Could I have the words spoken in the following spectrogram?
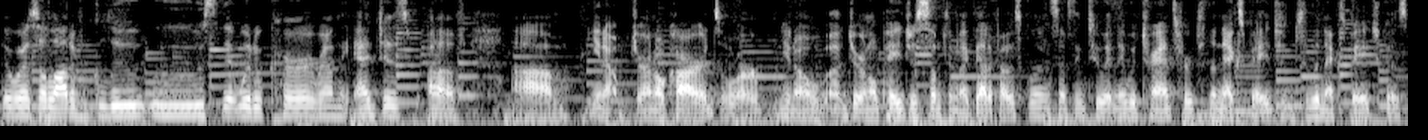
there was a lot of glue ooze that would occur around the edges of, um, you know, journal cards or, you know, uh, journal pages, something like that. If I was gluing something to it and it would transfer to the next page and to the next page, because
